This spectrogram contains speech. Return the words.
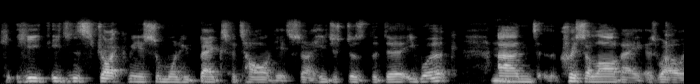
he, he doesn't strike me as someone who begs for targets. So he just does the dirty work. Mm. And Chris Olave as well.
